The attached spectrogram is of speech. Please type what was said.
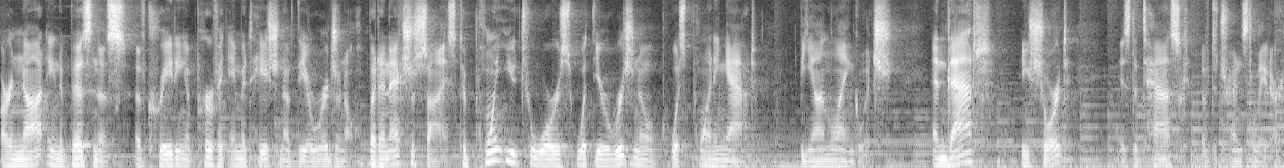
are not in the business of creating a perfect imitation of the original, but an exercise to point you towards what the original was pointing at, beyond language. And that, in short, is the task of the translator.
